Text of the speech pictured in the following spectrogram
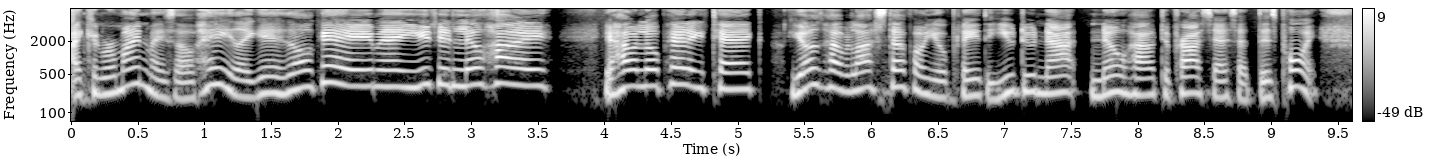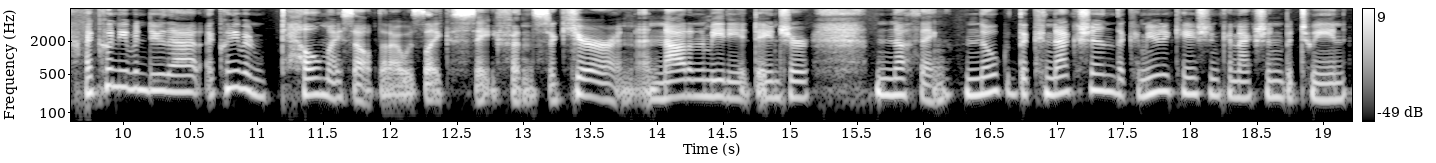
I can remind myself, "Hey, like it's okay, man. You did a little high you have a little panic attack. You also have a lot of stuff on your plate that you do not know how to process at this point. I couldn't even do that. I couldn't even tell myself that I was like safe and secure and, and not in immediate danger. Nothing. No, the connection, the communication connection between,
